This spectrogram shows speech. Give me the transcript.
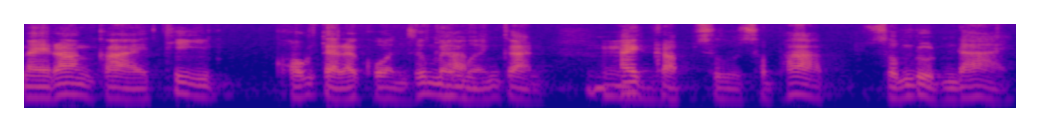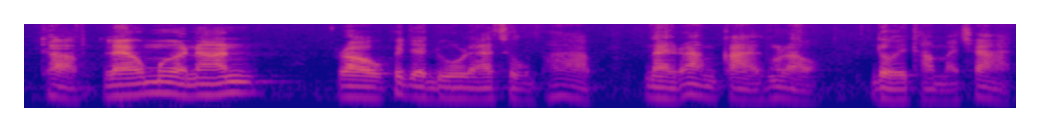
ในร่างกายที่ของแต่ละคนซึ่งไม่ครับเหมือนกันอืมให้กลับสู่สภาพสมดุลได้ครับแล้วเมื่อนั้นเราก็จะดูแลสุขภาพในร่างกายของเราโดยธรรมชาติ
